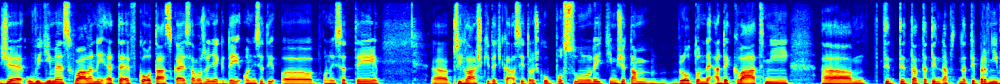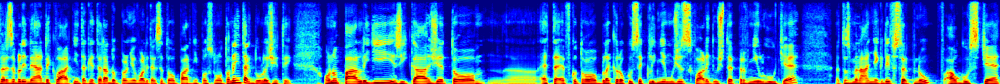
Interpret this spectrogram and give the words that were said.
Že uvidíme schválený ETF, otázka je samozřejmě kdy, oni se ty, uh, oni se ty uh, přihlášky teďka asi trošku posunuli tím, že tam bylo to neadekvátní, ehm, ty, ty, ty, ty, ty první verze byly neadekvátní, tak je teda doplňovali, tak se to o pár dní posunulo. To není tak důležitý. Ono pár lidí říká, že to ETF eh, e toho BlackRocku se klidně může schválit už té první lhůtě, to znamená někdy v srpnu, v augustě.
